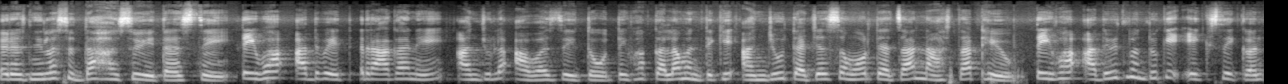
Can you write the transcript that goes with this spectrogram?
रजनीला सुद्धा हसू येत असते. तेव्हा अद्वैत रागाने अंजूला आवाज देतो. तेव्हा कला म्हणते की अंजू त्याच्यासमोर त्याचा नाश्ता ठेव. तेव्हा अद्वैत म्हणतो की एक सेकंद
